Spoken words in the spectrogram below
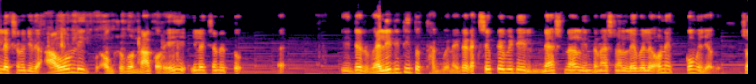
ইলেকশনে যদি আওয়ামী লীগ অংশগ্রহণ না করে, এই ইলেকশনের তো এটার ভ্যালিডিটি তো থাকবে না। এটার অ্যাকসেপ্টেবিলিটি ন্যাশনাল ইন্টারন্যাশনাল লেভেলে অনেক কমে যাবে। সো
